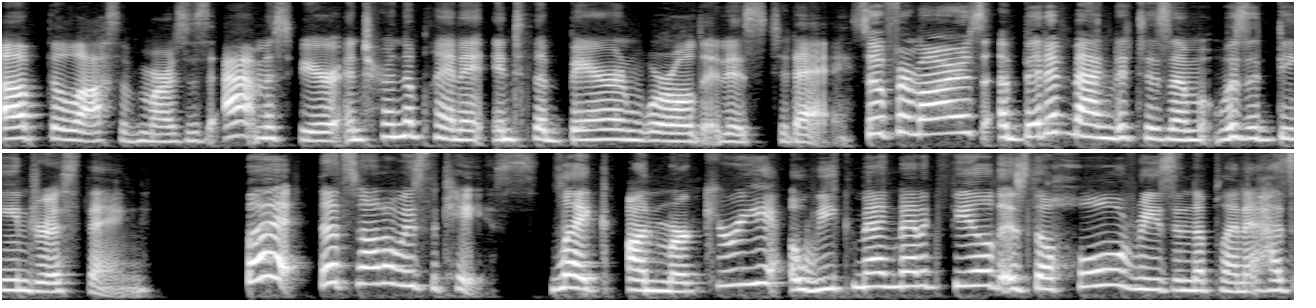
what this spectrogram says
up the loss of Mars's atmosphere and turned the planet into the barren world it is today. So for Mars, a bit of magnetism was a dangerous thing. But that's not always the case. Like on Mercury, a weak magnetic field is the whole reason the planet has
